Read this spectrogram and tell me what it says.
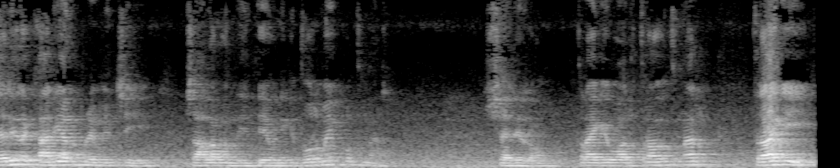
శరీర కార్యాలను ప్రేమించి చాలామంది దేవునికి దూరమైపోతున్నారు. శరీరం త్రాగే వారు త్రాగుతున్నారు. త్రాగి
